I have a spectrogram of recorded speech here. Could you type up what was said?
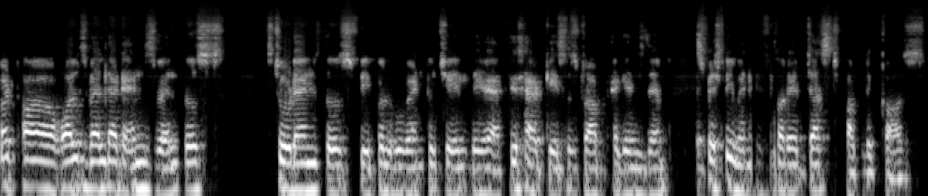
But uh, all's well that ends well. Those students, those people who went to jail, they at least had cases dropped against them, especially when it is for a just public cause.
